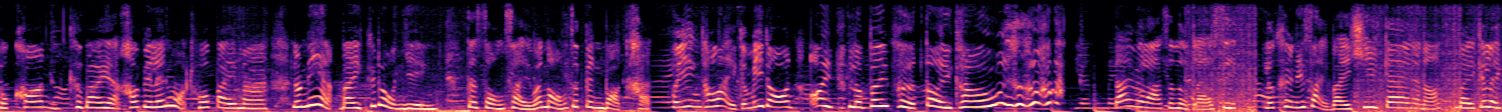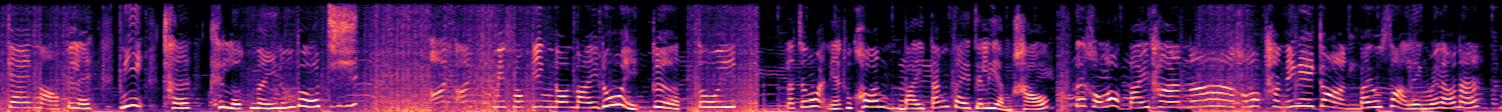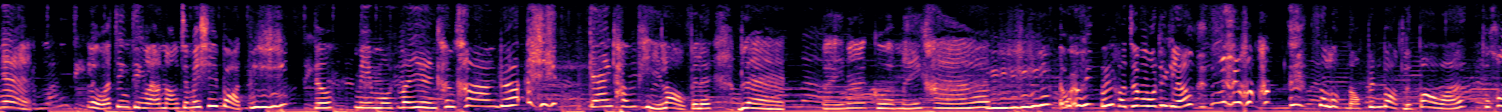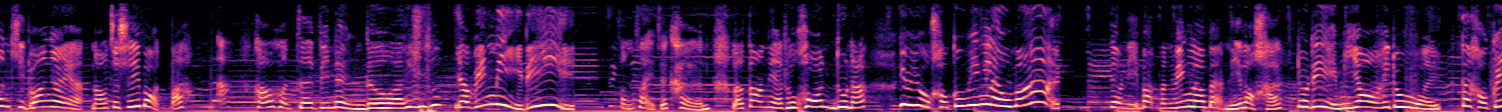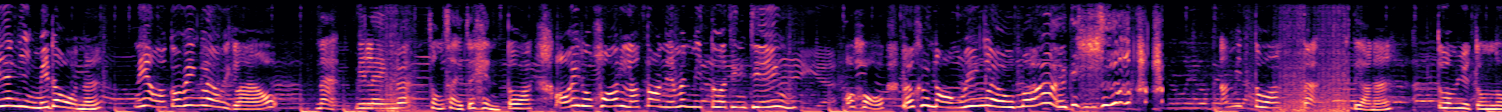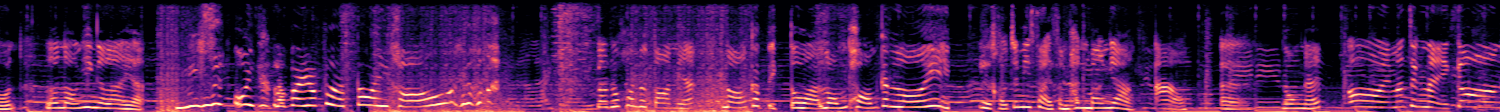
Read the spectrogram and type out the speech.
ทุกคนคือใบอะเข้าไปเล่นโหมดทั่วไปมา แล้วเนี่ยใบก็โดนยิง แต่สงสัยว่าน้องจะเป็นบอดค่ะเพราะยิงเท่าไหร่ก็ไม่โดนโอ้ยแล้วใบเผลอต่อยเขา ได้เวลาสนุกแล้วสิ แล้วคืนนี้ใส่ใบขี้แกล้งอะเนาะใบก็เลยแกล้งน้องไปเลย นี่เธอขึ้นรถไหมน้องบอสอ้อย อ้อยมีฟลุกยิงโดนใบด้วย เกือบตุย แล้วจังหวะเนี้ยทุกคนใบตั้งใจจะเหลี่ยมเขา แต่เขาหลบใบทันนะเขาหลบทันได้ไงก่อน ใบอุตส่าห์เล็งไว้แล้วนะแง่หรือว่าจริง ๆ แล้วน้องจะไม่ใช่บอทดูมีมุดมายืนข้างๆด้วย แกล้งทำผีหลอกไปเลย แบลใบน่ากลัวไหมคะเอ้ยเอ้ยเขาจะมุดอีกแล้ว สรุปน้องเป็นบอทหรือเปล่าวะ ทุกคนคิดว่าไงอะน้องจะใช่บอทปะอะเขาหัวใจไปหนึ่งดวง อย่าวิ่งหนีดิ สงสัยจะเขิน แล้วตอนเนี้ยทุกคนดูนะ อยู่ๆเขาก็วิ่งเร็วมาก เดี๋ยวนี้บอทมันวิ่งเร็วแบบนี้หรอคะ ดูดิ มีย่อให้ด้วย แต่เขาก็ยังยิงไม่โดนนะ เนี่ยแล้วก็วิ่งเร็วอีกแล้วน่ะ มีเลงด้วย สงสัยจะเห็นตัวอ๋อยทุกคน แล้วตอนนี้มันมีตัวจริง ๆ โอ้โห แล้วคือน้องวิ่งเร็วมาก แต่เดี๋ยวนะ ตัวมันอยู่ตรงนู้นแล้วน้องยิงอะไรอะอุ้ยเราไปเผลอต่อยเขา แล้วทุกคนดูตอนเนี้ย น้องกับอีกตัวล้มพร้อมกันเลย หรือเขาจะมีสายสัมพันธ์บางอย่าง อ้าว เอองงนะโอ้ยมาจากไหนก่อน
